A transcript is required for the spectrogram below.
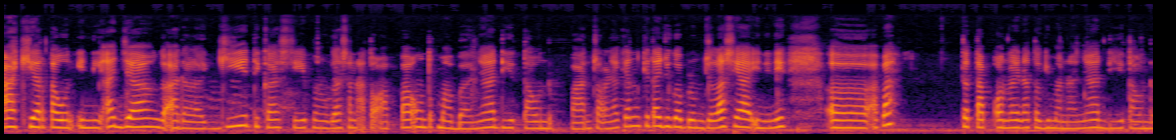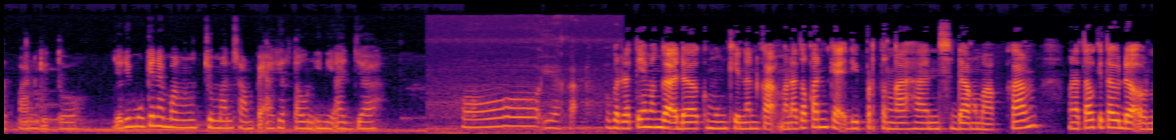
akhir tahun ini aja nggak ada lagi dikasih penugasan atau apa untuk mabanya di tahun depan. Soalnya kan kita juga belum jelas ya ini nih uh, apa tetap online atau gimana di tahun depan gitu. Jadi mungkin emang cuman sampai akhir tahun ini aja Oh iya kak. Oh, berarti emang nggak ada kemungkinan kak. Mana tau kan kayak di pertengahan sedang makam, mana tahu kita udah on,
